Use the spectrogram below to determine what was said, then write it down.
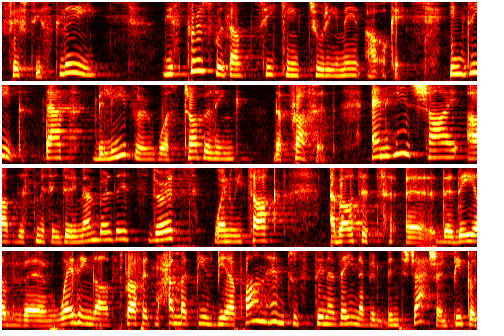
53, disperse without seeking to remain. Oh, okay. Indeed, that believer was troubling the Prophet, and he is shy of dismissing. Do you remember this verse when we talked about it uh, the day of uh, wedding of Prophet Muhammad, peace be upon him, to Stina Zainab bint Jahsh. And people,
